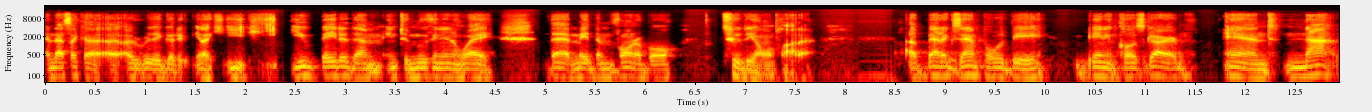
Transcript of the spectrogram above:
and that's like a, a really good like you, you baited them into moving in a way that made them vulnerable to the omoplata. A bad example would be being in close guard and not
